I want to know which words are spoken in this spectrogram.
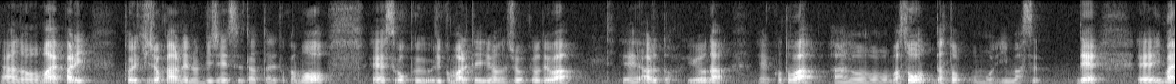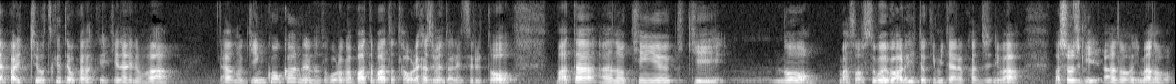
あの、まあ、やっぱり取引所関連のビジネスだったりとかも、えー、すごく売り込まれているような状況では、えー、あるというようなことはあの、まあ、そうだと思います。で今やっぱり気をつけておかなきゃいけないのはあの銀行関連のところがバタバタ倒れ始めたりするとまたあの金融危機の,、まあそのすごい悪い時みたいな感じには、まあ、正直あの今の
